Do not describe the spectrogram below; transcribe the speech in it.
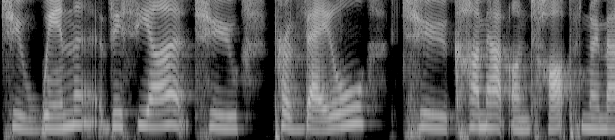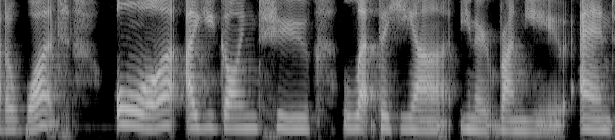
to win this year to prevail to come out on top no matter what or are you going to let the year, you know, run you? And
